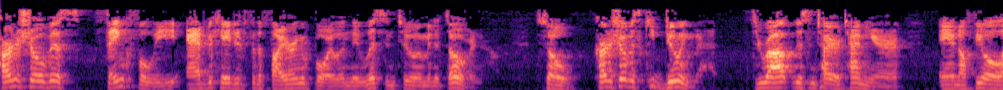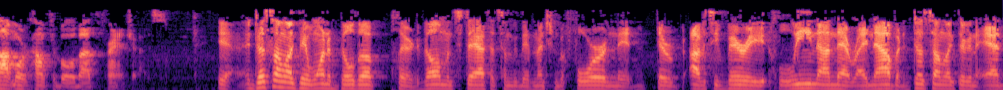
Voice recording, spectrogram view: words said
Karnisovas thankfully advocated for the firing of Boylen. They listened to him and it's over now. So Karnisovas keep doing that throughout this entire tenure and I'll feel a lot more comfortable about the franchise. Yeah, it does sound like they want to build up player development staff. That's something they've mentioned before, and they they're obviously very lean on that right now. But it does sound like they're going to add,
